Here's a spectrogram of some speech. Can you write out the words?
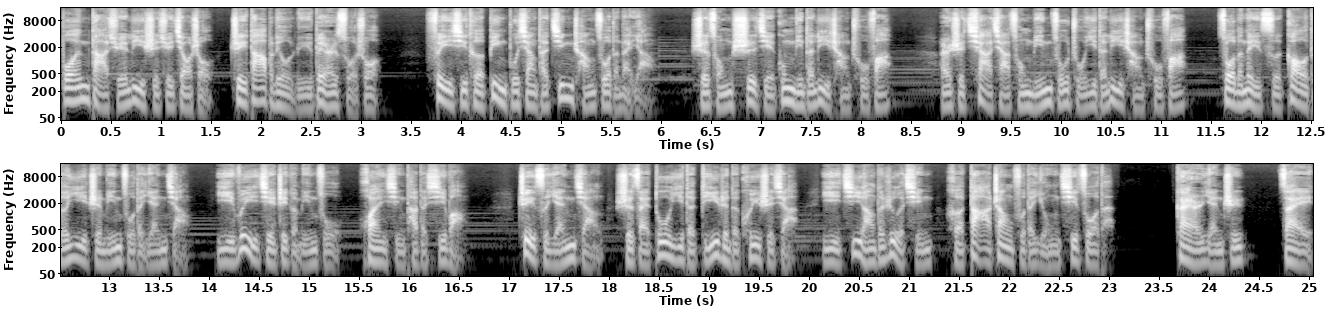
波恩大学历史学教授 J.W. 吕贝尔所说，费希特并不像他经常做的那样，是从世界公民的立场出发，而是恰恰从民族主义的立场出发，做了那次告德意志民族的演讲，以慰藉这个民族，唤醒他的希望。这次演讲是在多疑的敌人的窥视下，以激昂的热情和大丈夫的勇气做的。概而言之，在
